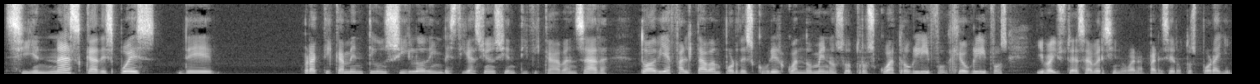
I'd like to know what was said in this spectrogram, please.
Si en Nazca después de prácticamente un siglo de investigación científica avanzada. Todavía faltaban por descubrir cuando menos otros cuatro geoglifos, y vaya usted a saber si no van a aparecer otros por allí.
